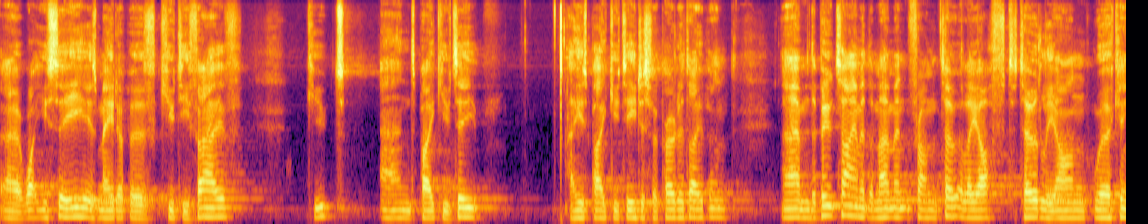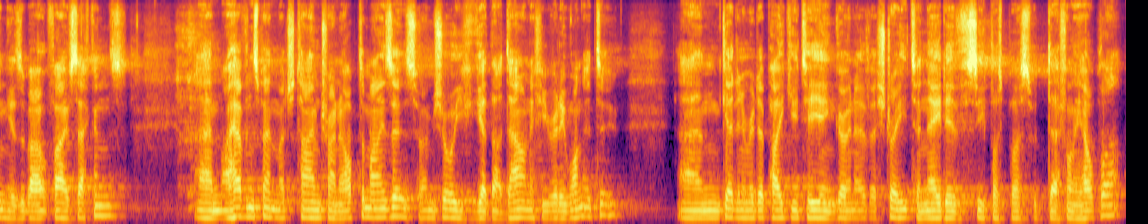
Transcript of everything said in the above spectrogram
uh, what you see is made up of Qt5, Qt, and PyQt. I use PyQt just for prototyping. Um, the boot time at the moment from totally off to totally on working is about five seconds. Um, I haven't spent much time trying to optimize it, so I'm sure you could get that down if you really wanted to. Um, getting rid of PyQt and going over straight to native C++ would definitely help that.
